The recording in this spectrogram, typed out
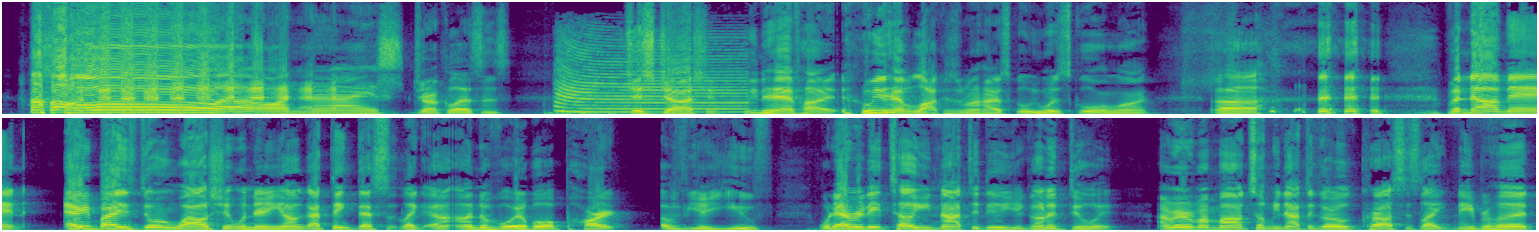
oh, oh, nice. drunk lessons. Just joshing. We didn't have high. We didn't have lockers in my high school. We went to school online. Uh, but nah, man. Everybody's doing wild shit when they're young. I think that's like an unavoidable part of your youth. Whatever they tell you not to do, you're gonna do it. I remember my mom told me not to go across this like neighborhood,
